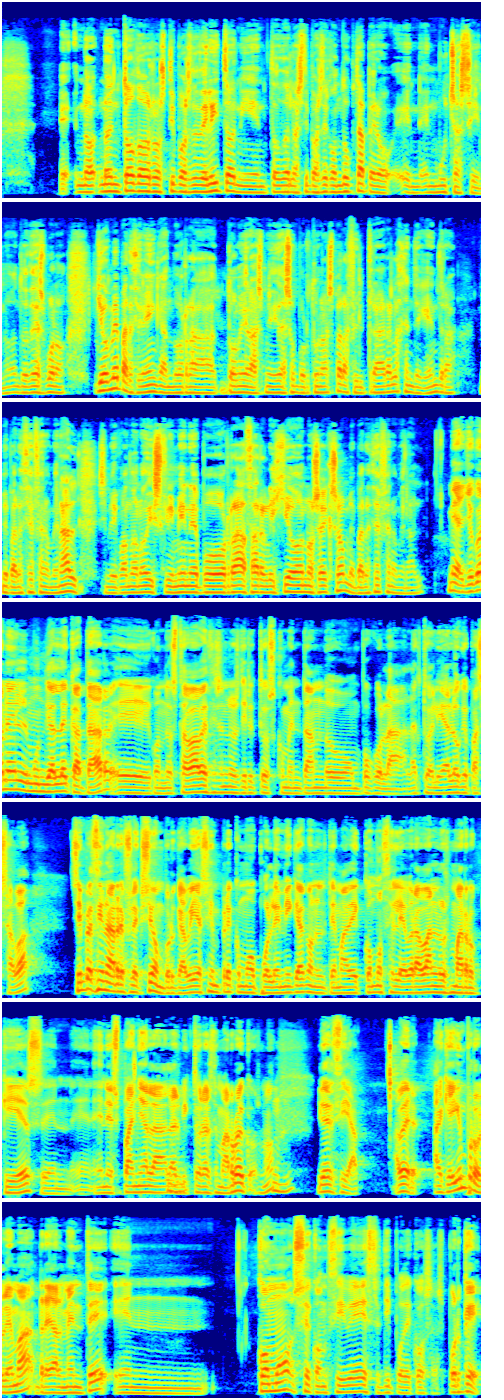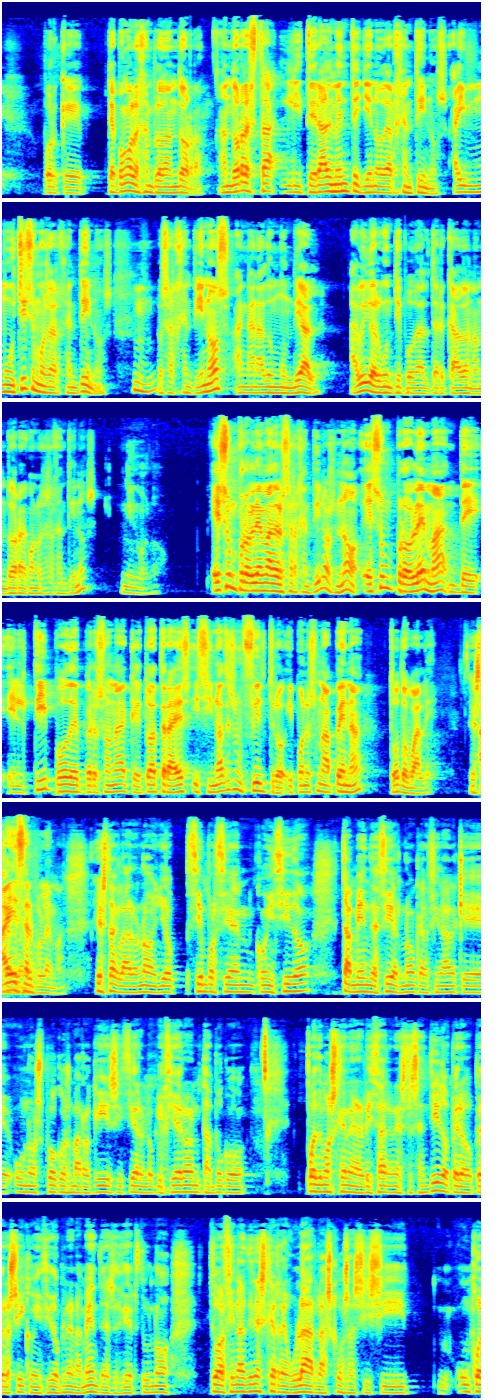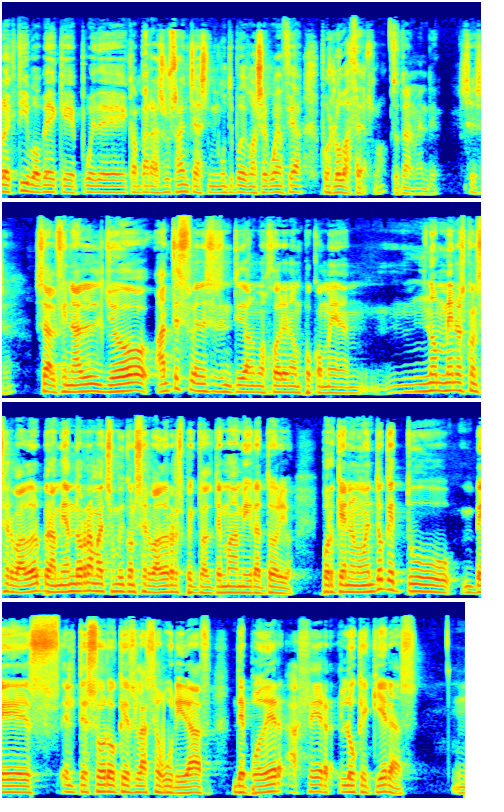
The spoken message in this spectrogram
Eh, no, en todos los tipos de delito ni en todos los tipos de conducta, pero en, muchas sí, ¿no? Entonces, bueno, yo me parece bien que Andorra tome las medidas oportunas para filtrar a la gente que entra. Me parece fenomenal. Siempre y cuando no discrimine por raza, religión o sexo, me parece fenomenal. Mira, yo con el Mundial de Qatar, eh, cuando estaba a veces en los directos comentando un poco la, actualidad de lo que pasaba, siempre hacía una reflexión, porque había siempre como polémica con el tema de cómo celebraban los marroquíes en, España las victorias de Marruecos, ¿no? Yo decía, a ver, aquí hay un problema realmente en cómo se concibe este tipo de cosas. ¿Por qué? Porque te pongo el ejemplo de Andorra. Andorra está literalmente lleno de argentinos. Hay muchísimos argentinos. Los argentinos han ganado un mundial. ¿Ha habido algún tipo de altercado en Andorra con los argentinos? Ninguno. ¿Es un problema de los argentinos? No, es un problema del tipo de persona que tú atraes y si no haces un filtro y pones una pena, todo vale. Ahí está el problema. Está claro, no, yo 100% coincido. También decir, ¿no? Que al final que unos pocos marroquíes hicieron lo que mm. hicieron, tampoco podemos generalizar en este sentido, pero, pero sí coincido plenamente. Es decir, tú, no, tú al final tienes que regular las cosas y si un colectivo ve que puede campar a sus anchas sin ningún tipo de consecuencia, pues lo va a hacer, ¿no? Totalmente. Sí, sí. O sea, al final yo, antes en ese sentido a lo mejor era un poco no menos conservador, pero a mí Andorra me ha hecho muy conservador respecto al tema migratorio. Porque en el momento que tú ves el tesoro que es la seguridad de poder hacer lo que quieras,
